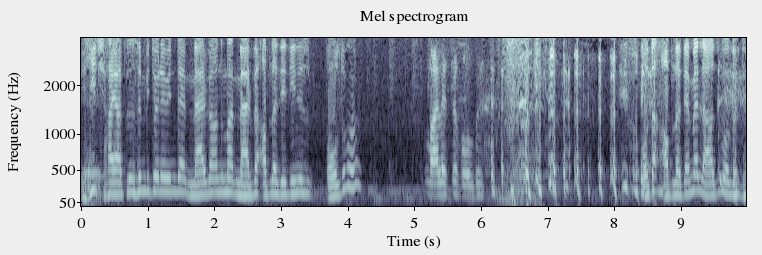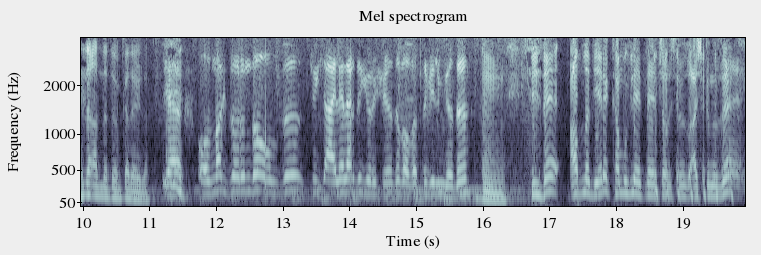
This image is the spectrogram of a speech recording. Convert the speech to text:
Hiç hayatınızın bir döneminde Merve Hanım'a Merve abla dediğiniz oldu mu? Maalesef oldu. O da abla deme lazım olur dedi anladığım kadarıyla. ya olmak zorunda oldu. Çünkü aileler de görüşüyordu. Babası bilmiyordu. Siz de abla diyerek kamufle etmeye çalıştınız aşkınızı. Evet.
